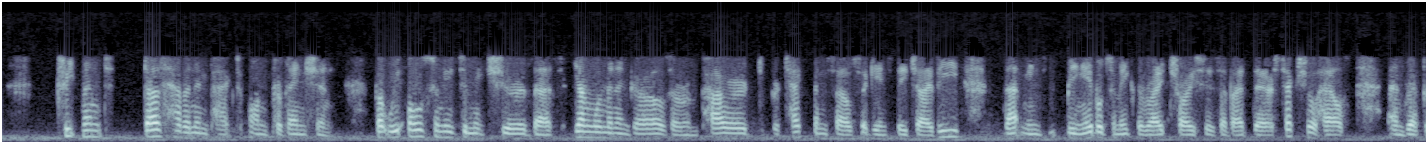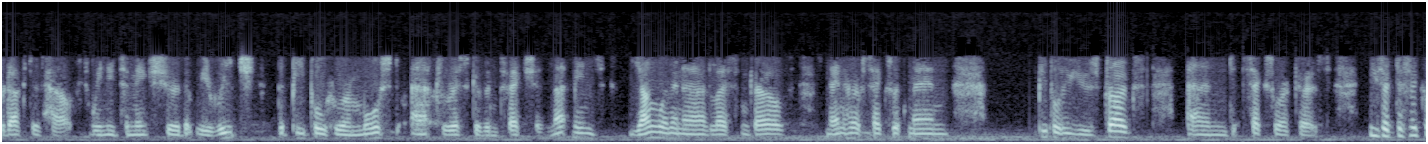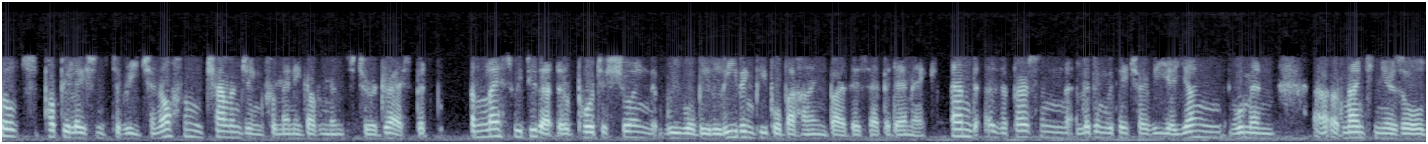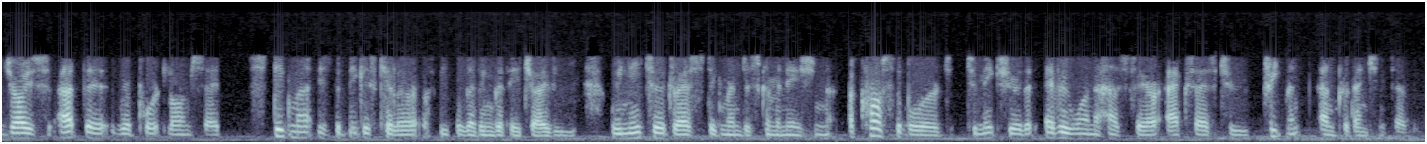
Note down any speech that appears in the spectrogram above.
Treatment does have an impact on prevention. But we also need to make sure that young women and girls are empowered to protect themselves against HIV. That means being able to make the right choices about their sexual health and reproductive health. We need to make sure that we reach the people who are most at risk of infection. That means young women and adolescent girls, men who have sex with men, people who use drugs, and sex workers. These are difficult populations to reach and often challenging for many governments to address, but unless we do that, the report is showing that we will be leaving people behind by this epidemic. And as a person living with HIV, a young woman uh, of 19 years old, Joyce, at the report launch said, stigma is the biggest killer of people living with HIV. We need to address stigma and discrimination across the board to make sure that everyone has fair access to treatment and prevention services.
